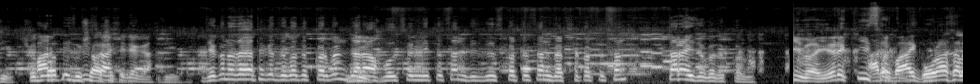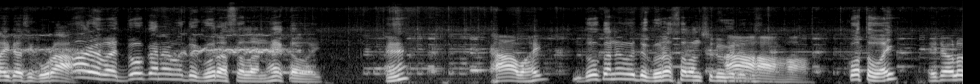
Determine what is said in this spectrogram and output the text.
জি শুধুমাত্র 280 আশি টাকা। জি। যে কোনো জায়গা থেকে যোগাযোগ করবেন যারা হোলসেল নিতে চান বিজনেস করতে চান ব্যবসা করতে চান তারাই যোগাযোগ করবেন কি ভাই এটা কি আরে? ভাই ঘোড়া চালাইতেছি ঘোড়া। আরে ভাই দোকানের মধ্যে ঘোড়া চালান হ্যাঁ কা ভাই? হ্যাঁ? হ্যাঁ ভাই। দোকানের মধ্যে ঘোড়া চালান শুরু করে হ্যাঁ হ্যাঁ হ্যাঁ। কত ভাই? এটা হলো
